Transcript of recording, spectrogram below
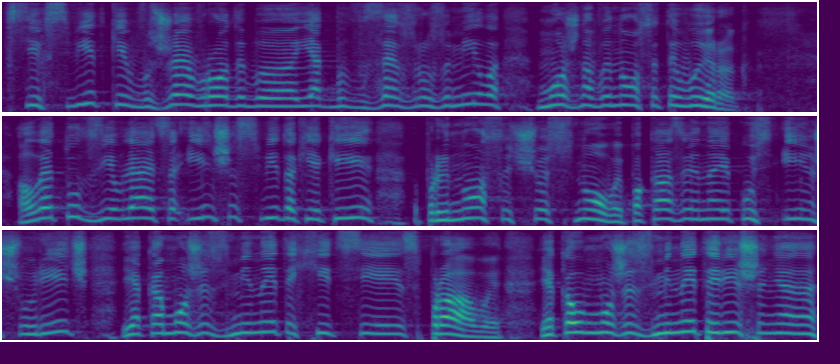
всіх свідків, вже вроде би, якби все зрозуміло, можна виносити вирок. Але тут з'являється інший свідок, який приносить щось нове, показує на якусь іншу річ, яка може змінити хід цієї справи, яка може змінити рішення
